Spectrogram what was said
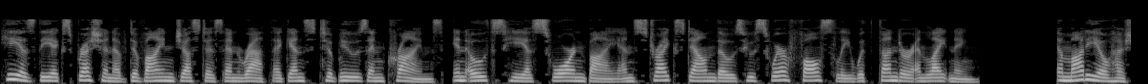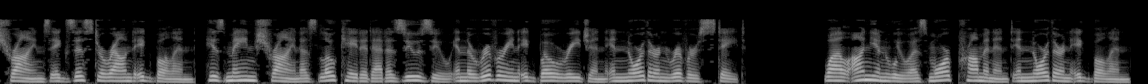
He is the expression of divine justice and wrath against taboos and crimes, in oaths he is sworn by and strikes down those who swear falsely with thunder and lightning. Amadioha shrines exist around Igboland, his main shrine is located at Azuzu in the riverine Igbo region in northern Rivers State. While Anyanwu is more prominent in northern Igboland,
